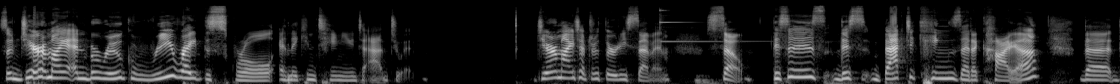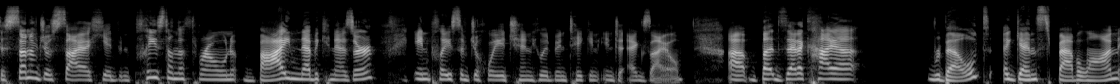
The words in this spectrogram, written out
So Jeremiah and Baruch rewrite the scroll and they continue to add to it. Jeremiah chapter 37. So this is this back to King Zedekiah, the, the son of Josiah. He had been placed on the throne by Nebuchadnezzar in place of Jehoiachin, who had been taken into exile. Uh, but Zedekiah rebelled against Babylon,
